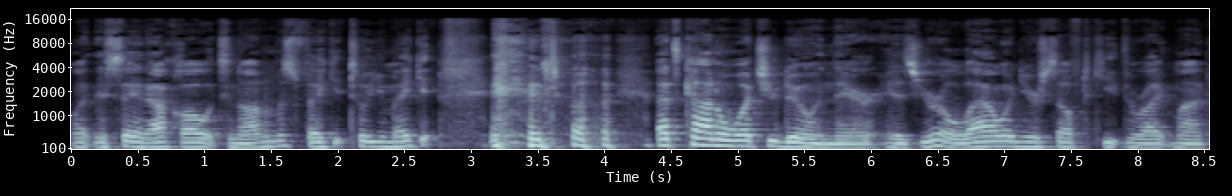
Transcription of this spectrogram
like they say in Alcoholics Anonymous, fake it till you make it. And uh, that's kind of what you're doing there is you're allowing yourself to keep the right mind.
